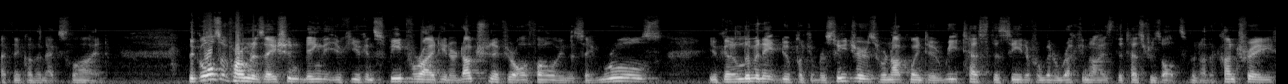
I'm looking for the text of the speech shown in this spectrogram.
I think, on the next slide. The goals of harmonization being that you, you can speed variety introduction if you're all following the same rules, you can eliminate duplicate procedures. We're not going to retest the seed if we're going to recognize the test results of another country.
